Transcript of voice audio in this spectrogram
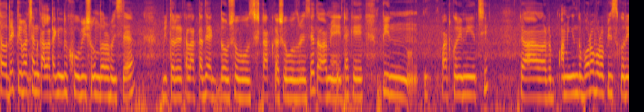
তো দেখতে পাচ্ছেন কালারটা কিন্তু খুবই সুন্দর হয়েছে ভিতরের কালারটা যে একদম সবুজ, টাটকা সবুজ রয়েছে তো আমি এটাকে তিন পাট করে নিয়েছি। আর আমি কিন্তু বড় বড় পিস করে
